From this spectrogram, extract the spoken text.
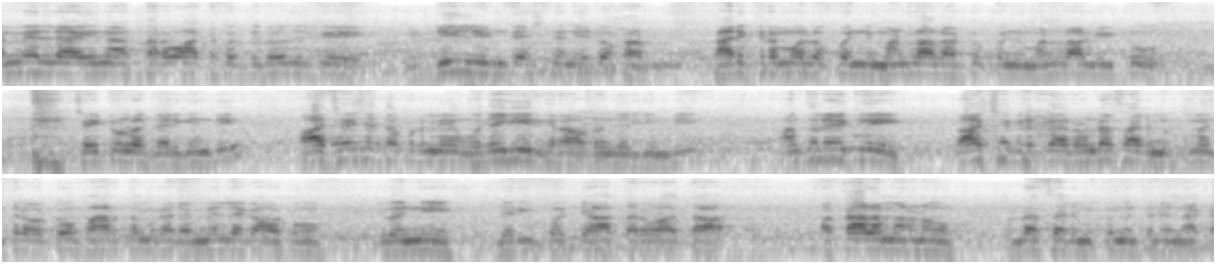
ఎమ్మెల్యే అయిన తర్వాత కొద్ది రోజులకి డీల్ లిమిటేషన్ అనేది ఒక కార్యక్రమంలో కొన్ని మండలాలు అటు కొన్ని మండలాలు ఇటు చేయటంలో జరిగింది. ఆ చేసేటప్పుడు మేము ఉదయగిరికి రావడం జరిగింది. అంతలోకి రాజశేఖర్ గారు రెండోసారి ముఖ్యమంత్రి అవటం భారతమ్మ గారు ఎమ్మెల్యే కావటం ఇవన్నీ జరిగిపోతే ఆ తర్వాత అకాల మరణం రెండోసారి ముఖ్యమంత్రి అయినాక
